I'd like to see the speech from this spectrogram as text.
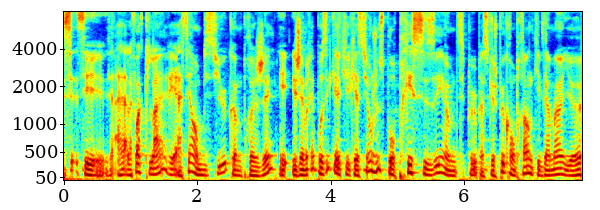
C'est à la fois clair et assez ambitieux comme projet. Et, j'aimerais poser quelques questions juste pour préciser un petit peu, parce que je peux comprendre qu'évidemment, il y a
